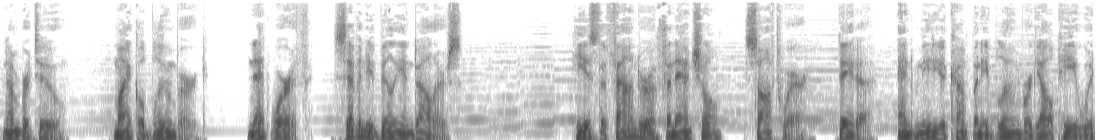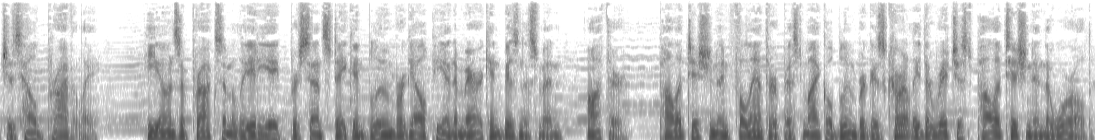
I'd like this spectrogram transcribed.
Number 2. Michael Bloomberg. Net worth, $70 billion. He is the founder of financial, software, data, and media company Bloomberg LP which is held privately. He owns approximately 88% stake in Bloomberg LP an American businessman, author, politician and philanthropist Michael Bloomberg is currently the richest politician in the world.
